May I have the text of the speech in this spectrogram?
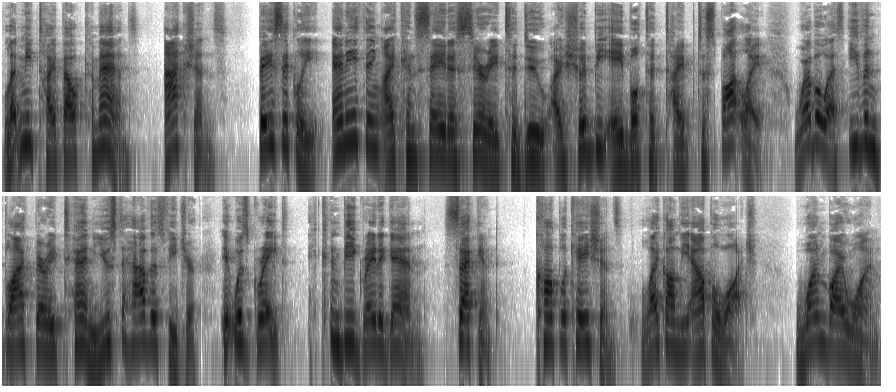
let me type out commands, actions. Basically, anything I can say to Siri to do, I should be able to type to Spotlight. WebOS, even BlackBerry 10 used to have this feature. It was great. It can be great again. Second, complications, like on the Apple Watch. One by one,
